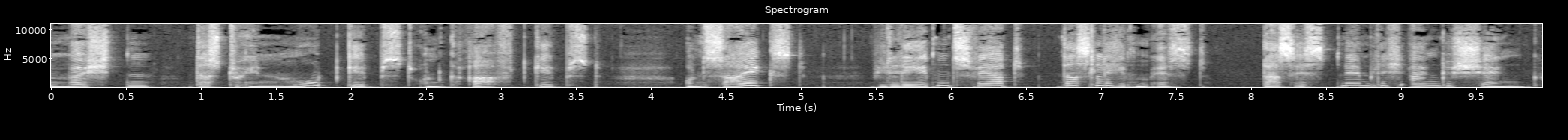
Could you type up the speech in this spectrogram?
möchten, dass du ihnen Mut gibst und Kraft gibst und zeigst, wie lebenswert das Leben ist. Das ist nämlich ein Geschenk.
